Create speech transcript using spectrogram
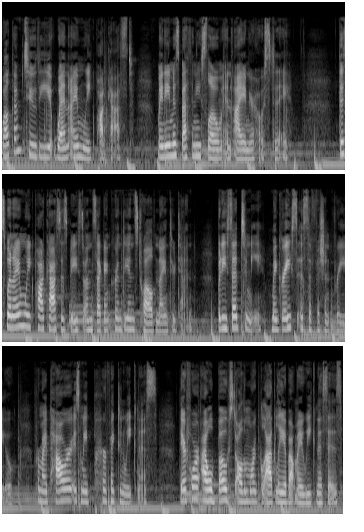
Welcome to the When I Am Weak podcast. My name is Bethany Sloan, and I am your host today. This When I Am Weak podcast is based on 2 Corinthians 12 9 through 10. But he said to me, My grace is sufficient for you, for my power is made perfect in weakness. Therefore, I will boast all the more gladly about my weaknesses,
